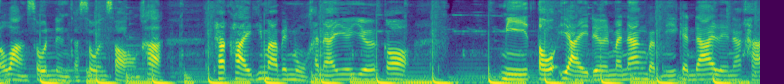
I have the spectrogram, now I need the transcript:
ระหว่างโซนหนึ่งกับโซนสองค่ะ ถ้าใครที่มาเป็นหมู่คณะเยอะๆ ก็มีโต๊ะใหญ่เดินมานั่งแบบนี้กันได้เลยนะคะ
